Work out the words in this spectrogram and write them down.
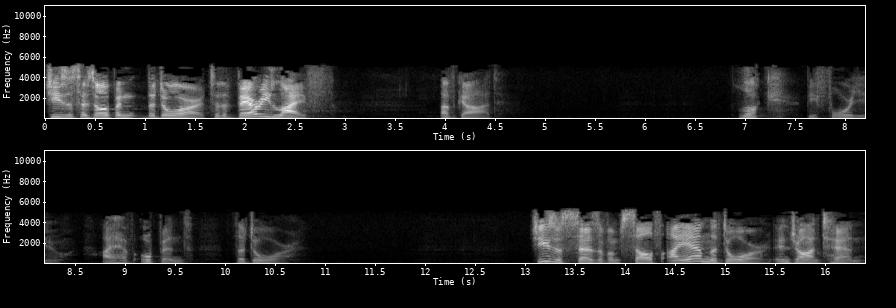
Jesus has opened the door to the very life of God. Look before you, I have opened the door. Jesus says of himself, I am the door in John 10.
